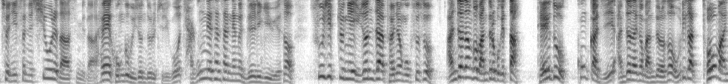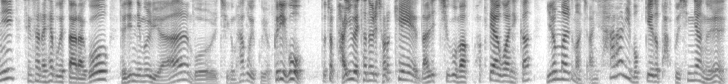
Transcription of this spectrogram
2023년 10월에 나왔습니다. 해외 공급 의존도를 줄이고 자국 내 생산량을 늘리기 위해서 수십 종의 유전자 변형 옥수수 안전한 거 만들어 보겠다. 대두, 콩까지 안전하게 만들어서 우리가 더 많이 생산을 해보겠다라고 돼지님을 위한 뭘 지금 하고 있고요. 그리고 또 저 바이오 에탄올이 저렇게 난리치고 막 확대하고 하니까 이런 말도 많죠. 아니 사람이 먹기에도 바쁜 식량을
